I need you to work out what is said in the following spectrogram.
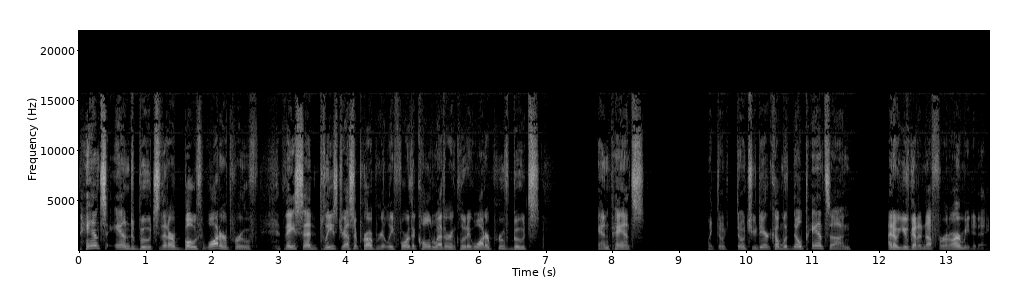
pants and boots that are both waterproof. They said, please dress appropriately for the cold weather, including waterproof boots and pants. Like, don't don't you dare come with no pants on. I know you've got enough for an army today.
